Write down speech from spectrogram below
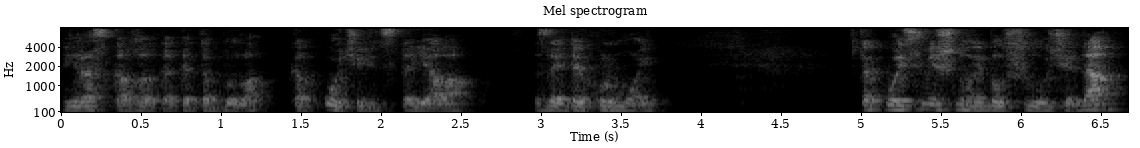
И рассказывала, как это было, как очередь стояла за этой хурмой. Такой смешной был случай, да?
